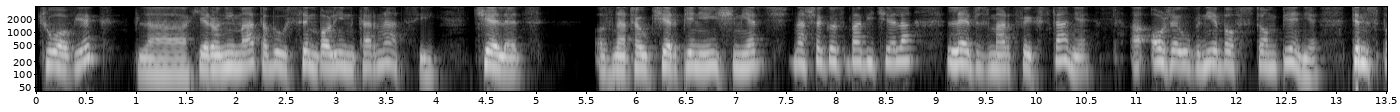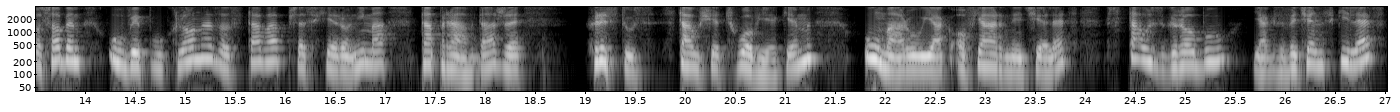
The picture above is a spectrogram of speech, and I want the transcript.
Człowiek dla Hieronima to był symbol inkarnacji. Cielec oznaczał cierpienie i śmierć naszego Zbawiciela, lew zmartwychwstanie, a orzeł w niebo wstąpienie. Tym sposobem uwypuklona została przez Hieronima ta prawda, że Chrystus stał się człowiekiem, umarł jak ofiarny cielec, wstał z grobu jak zwycięski lew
